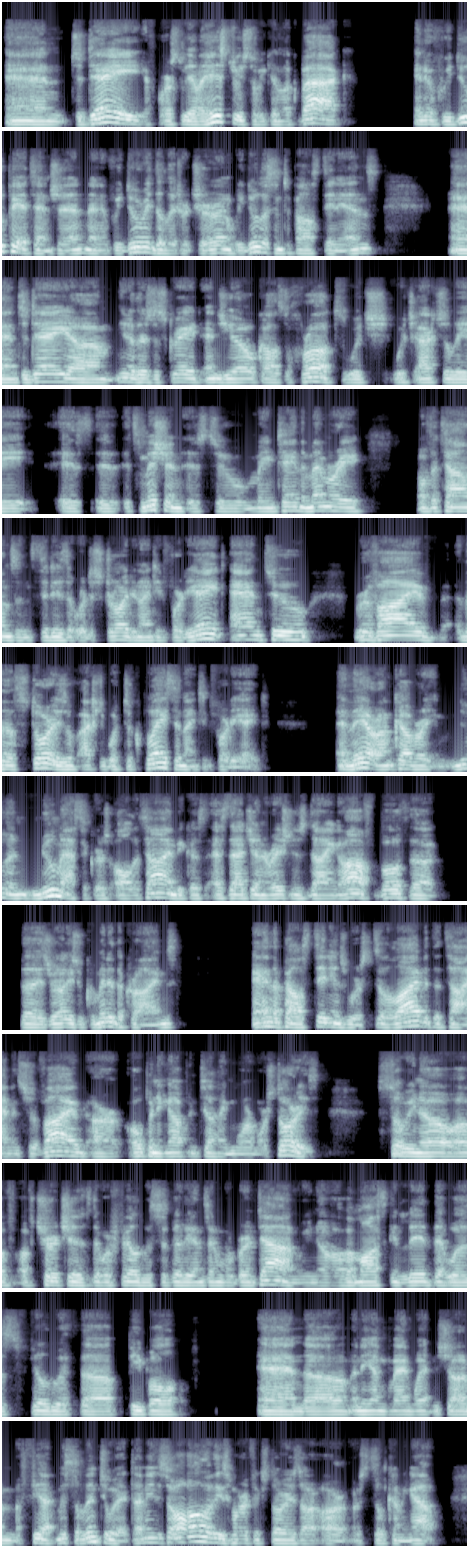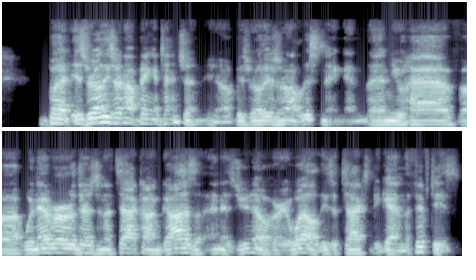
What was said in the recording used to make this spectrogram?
And today of course we have a history so we can look back and if we do pay attention and if we do read the literature and we do listen to palestinians and today, um, you know, there's this great NGO called Zochrot, which which actually is, is, its mission is to maintain the memory of the towns and cities that were destroyed in 1948 and to revive the stories of actually what took place in 1948 and they are uncovering new new massacres all the time because as that generation is dying off both the the israelis who committed the crimes and the Palestinians who were still alive at the time and survived are opening up and telling more and more stories. So we know of, of churches that were filled with civilians and were burnt down. We know of a mosque in Lid that was filled with uh, people, and uh, and a young man went and shot a PIAT missile into it. I mean, so all of these horrific stories are are, are still coming out. But Israelis are not paying attention. You know, Israelis are not listening. And then you have uh, whenever there's an attack on Gaza, and as you know very well, these attacks began in the 50s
